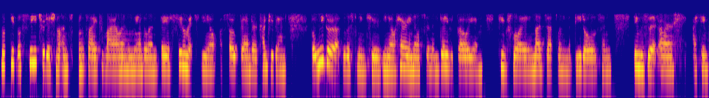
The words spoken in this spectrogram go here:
when people see traditional instruments like violin and mandolin, they assume it's you know a folk band or a country band, But we grew up listening to, you know, Harry Nilsson and David Bowie and Pink Floyd and Led Zeppelin and the Beatles and things that are, I think,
